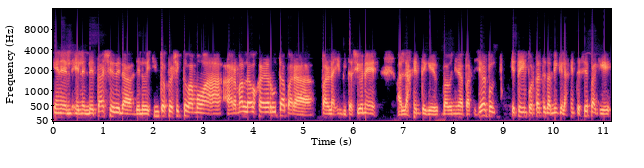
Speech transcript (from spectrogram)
en el, en el detalle de, la, de los distintos proyectos, vamos a, armar la hoja de ruta para, para las invitaciones a la gente que va a venir a participar, porque esto es importante también que la gente sepa que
